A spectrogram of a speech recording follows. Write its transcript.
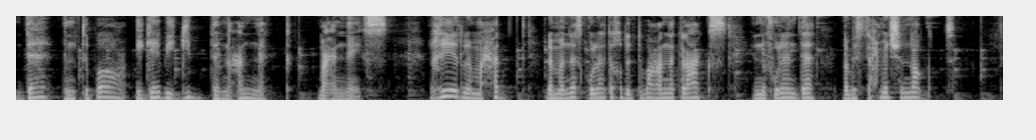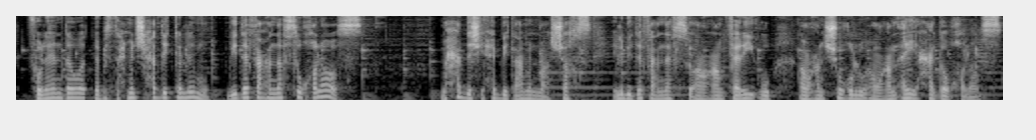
ده انطباع إيجابي جدا عنك مع الناس. غير لما حد لما الناس كلها تاخد انطباع عنك العكس إن فلان ده ما بيستحملش النقد. فلان دوت ما بيستحملش حد يكلمه بيدافع عن نفسه وخلاص. محدش يحب يتعامل مع الشخص اللي بيدافع عن نفسه أو عن فريقه أو عن شغله أو عن أي حاجة وخلاص.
